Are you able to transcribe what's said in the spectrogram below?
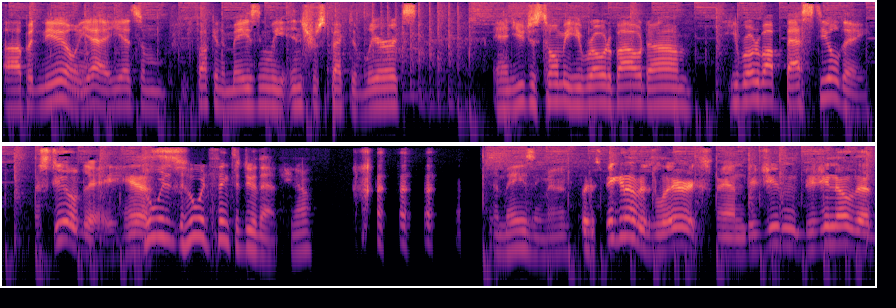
Uh, but Neil, yeah, he had some fucking amazingly introspective lyrics, and you just told me he wrote about um, he wrote about Bastille Day. Bastille Day, yes. Who would who would think to do that? You know, amazing, man. But speaking of his lyrics, man, did you did you know that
